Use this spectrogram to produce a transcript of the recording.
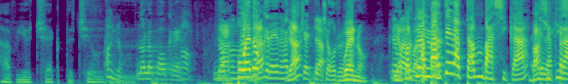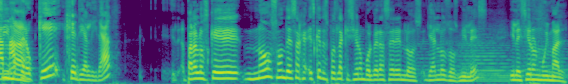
Have you checked the children? Ay, no. No lo puedo creer. No, puedo ¿Ya? creer Have ¿Ya? You Checked the. Children. Bueno, Qué y aparte bárbaro. hay una- Aparte era tan básica la trama, pero qué genialidad. para los que no son de esa, es que después la quisieron volver a hacer en los ya en los 2000 y la hicieron muy mal.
